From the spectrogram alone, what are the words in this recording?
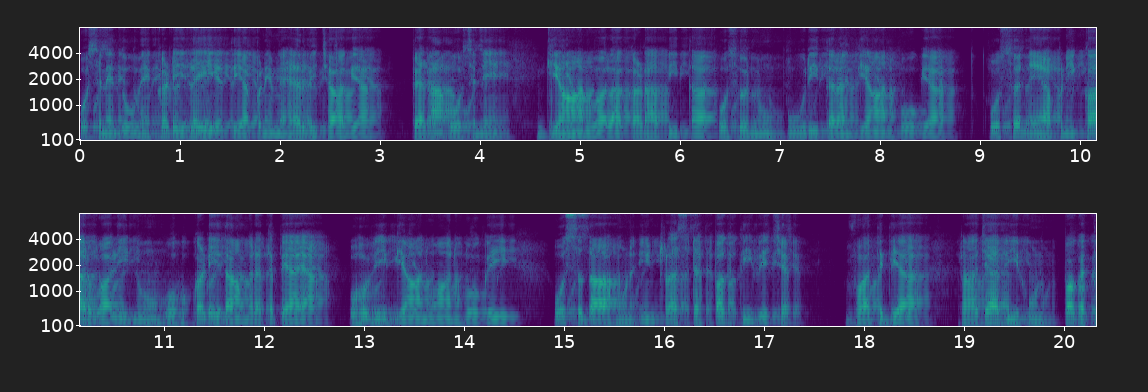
ਉਸ ਨੇ ਦੋਵੇਂ ਘੜੇ ਲਏ ਅਤੇ ਆਪਣੇ ਮਹਿਲ ਵਿੱਚ ਆ ਗਿਆ। ਪਹਿਲਾਂ ਉਸ ਨੇ ਗਿਆਨ ਵਾਲਾ ਘੜਾ ਪੀਤਾ। ਉਸ ਨੂੰ ਪੂਰੀ ਤਰ੍ਹਾਂ ਗਿਆਨ ਹੋ ਗਿਆ। ਉਸ ਨੇ ਆਪਣੀ ਘਰਵਾਲੀ ਨੂੰ ਉਹ ਘੜੇ ਦਾ ਅੰਮ੍ਰਿਤ ਪਿਆਇਆ। ਉਹ ਵੀ ਗਿਆਨਵਾਨ ਹੋ ਗਈ ਉਸ ਦਾ ਹੁਣ ਇੰਟਰਸਟ ਭਗਤੀ ਵਿੱਚ ਵੱਧ ਗਿਆ। ਰਾਜਾ ਵੀ ਹੁਣ ਭਗਤ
